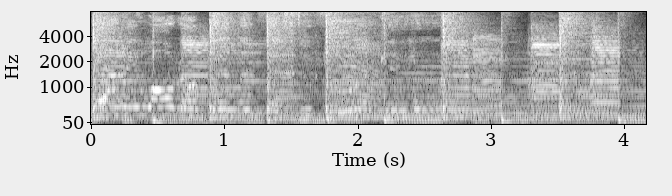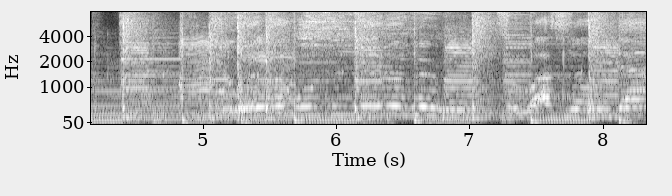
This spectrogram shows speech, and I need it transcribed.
down festival. Well, I wasn't in a hurry, so I slowed down.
